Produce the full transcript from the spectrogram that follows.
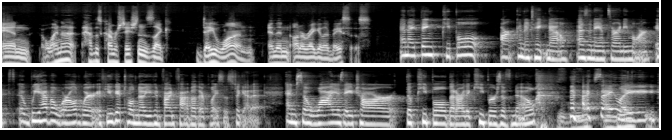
and why not have those conversations like day one and then on a regular basis? And I think people aren't going to take no as an answer anymore. It's we have a world where if you get told no, you can find five other places to get it. And so why is HR the people that are the keepers of no? Mm-hmm. I say mm-hmm. like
